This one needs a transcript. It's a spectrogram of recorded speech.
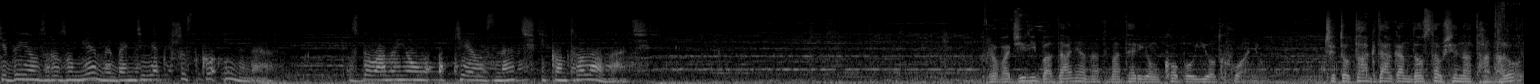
Kiedy ją zrozumiemy, będzie jak wszystko inne. Zdołamy ją okiełznać i kontrolować. Prowadzili badania nad materią Kobo i otchłanią. Czy to tak Dagan dostał się na Tanalor?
